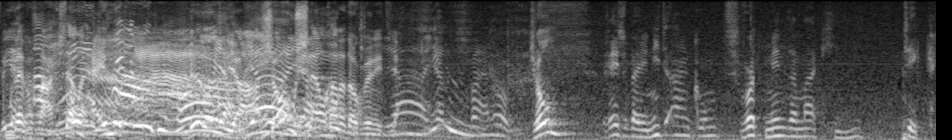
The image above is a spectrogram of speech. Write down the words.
je moet even vragen stellen. Hij moet... Ja. ja, Ja, zo ja. snel gaat het ook weer niet. ja, ja, dat is waar ook. John? Race waar je niet aankomt, wordt minder, maak je niet dik.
